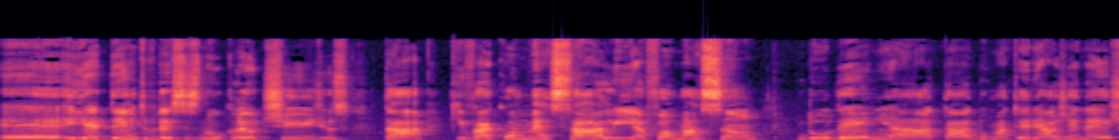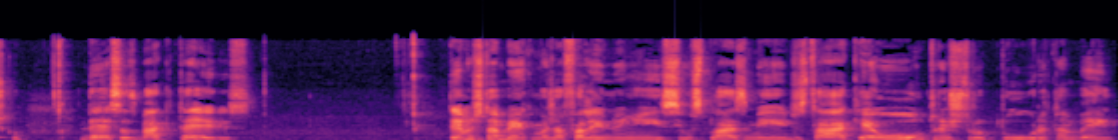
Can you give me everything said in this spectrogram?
É, e é dentro desses nucleotídeos, tá? Que vai começar ali a formação do DNA, tá? Do material genético dessas bactérias. Temos também, como eu já falei no início, os plasmídeos, tá? Que é outra estrutura também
